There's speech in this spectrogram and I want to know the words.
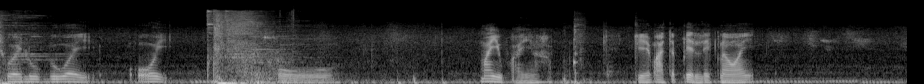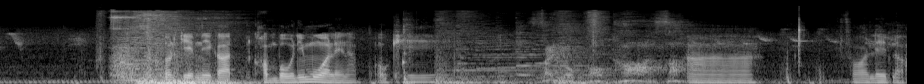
ช่วยลูกด้วย โอ้ยโอ้โหไม่ไหวนะครับ เกมอาจจะเปลี่ยนเล็กน้อยต้นเกมนี่ก็คอมโบนี่มัวเลยนะครับ โอเค องข้าซะอ่าฟอร์เรนเหรอ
